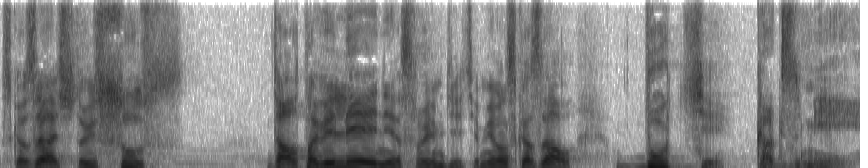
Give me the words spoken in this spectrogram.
сказать, что Иисус дал повеление своим детям, и Он сказал, будьте как змеи.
